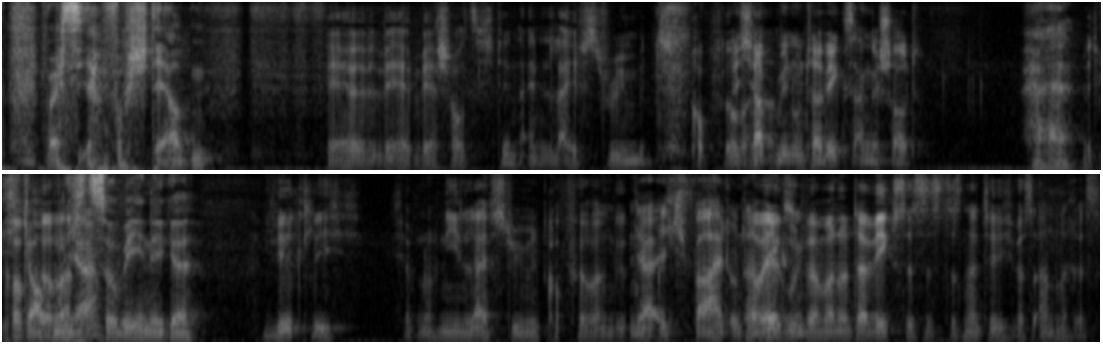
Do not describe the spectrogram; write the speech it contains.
weil sie einfach sterben. Wer, wer, wer schaut sich denn einen Livestream mit Kopfhörern Ich habe mir ihn unterwegs angeschaut. Hä? Mit ich glaube nicht Ja? so wenige. Wirklich? Ich habe noch nie einen Livestream mit Kopfhörern geguckt. Ja, ich war halt Aber ja unterwegs. gut, wenn man unterwegs ist, ist das natürlich was anderes.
